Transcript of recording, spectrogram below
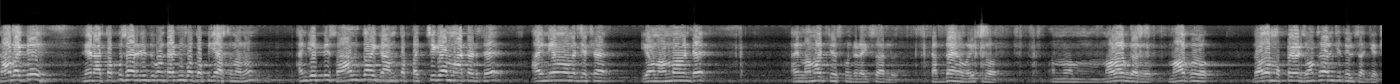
కాబట్టి నేను ఆ తప్పు సరిదిద్దుకుంటానికి ఇంకో తప్పు చేస్తున్నాను. అని చెప్పి శాంతం ఇక అంత పచ్చిగా మాట్లాడితే ఆయన ఏమన్నా అధ్యక్ష? ఏమన్నా అన్నామంటే ఆయన నమాజ్ చేసుకుంటాడు ఐదు సార్లు పెద్ద ఆయన వయసులో. నవాబ్ గారు నాకు దాదాపు ముప్పై ఏడు సంవత్సరాల నుంచి తెలుసు అధ్యక్ష.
